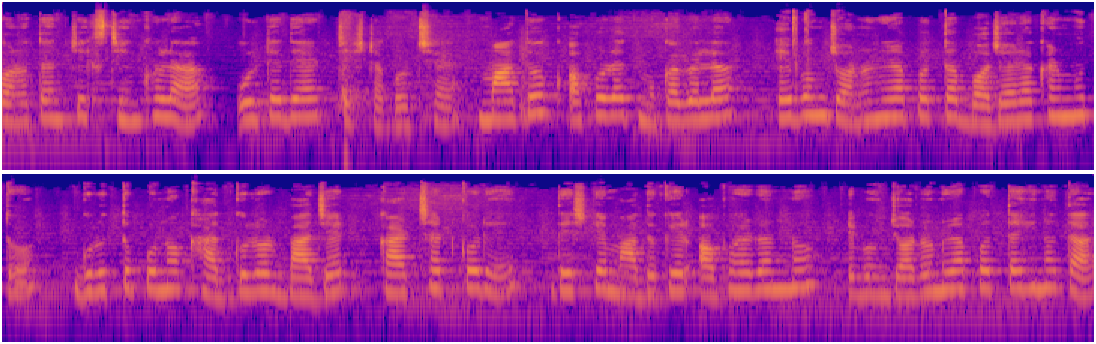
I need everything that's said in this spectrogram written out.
গণতান্ত্রিক শৃঙ্খলা উল্টে দেওয়ার চেষ্টা করছে। মাদক, অপরাধ মোকাবেলা এবং জননিরাপত্তা বজায় রাখার মতো গুরুত্বপূর্ণ খাতগুলোর বাজেট কাটছাট করে দেশকে মাদকের অভয়ারণ্য এবং জননিরাপত্তাহীনতার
